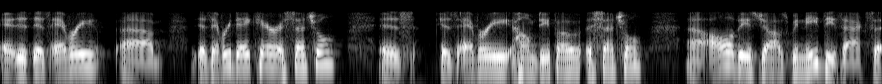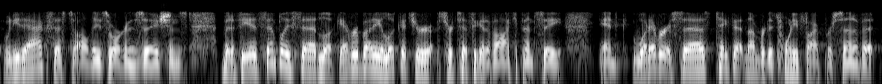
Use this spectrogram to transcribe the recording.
is, is every uh, is every daycare essential? Is is every Home Depot essential? Uh, all of these jobs, we need these access. We need access to all these organizations. But if he had simply said, "Look, everybody, look at your certificate of occupancy, and whatever it says, take that number to 25% of it."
